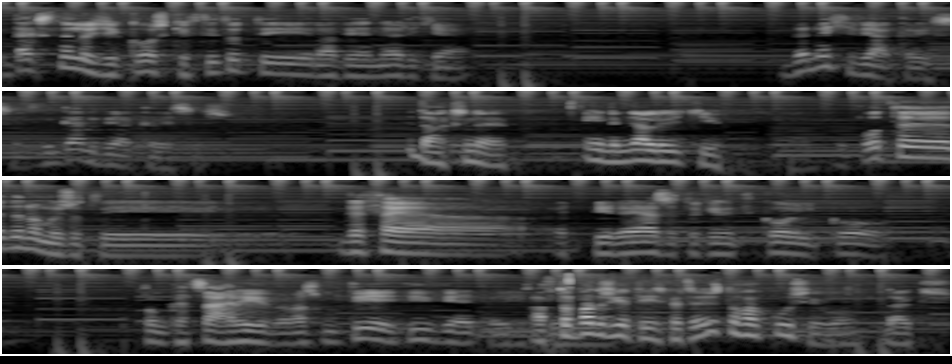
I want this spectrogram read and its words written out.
εντάξει. Εντάξει, είναι λογικό. Σκεφτείτε ότι η ραδιενέργεια δεν έχει διακρίσεις, δεν κάνει διακρίσεις. Εντάξει, ναι. Είναι μια λογική. Οπότε δεν νομίζω ότι δεν θα επηρέαζε το γενετικό υλικό των κατσαρίδων. Ας πούμε, τι, τι ιδιαίτερο έχει Αυτό αυτό. πάντως για τις κατσαρίε το έχω ακούσει εγώ. Εντάξει.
